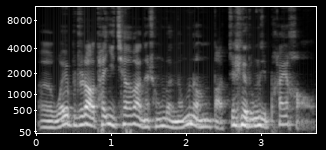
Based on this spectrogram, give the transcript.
呃，我也不知道它一千万的成本能不能把这个东西拍好，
